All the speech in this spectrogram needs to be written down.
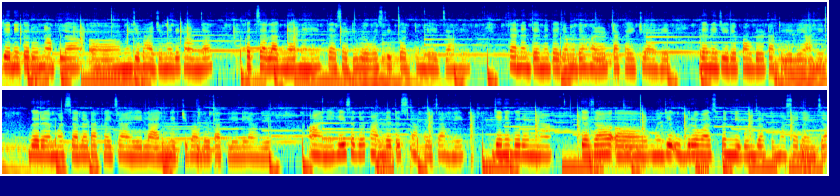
जेणेकरून आपला म्हणजे भाजीमध्ये कांदा कच्चा लागणार नाही त्यासाठी व्यवस्थित परतून घ्यायचा आहे. त्यानंतरनं त्याच्यामध्ये हळद टाकायची आहे धने जिरे पावडर टाकलेले आहे. गरम मसाला टाकायचा आहे लाल मिरची पावडर टाकलेली आहे. आणि हे सगळं कांद्यातच टाकायचं आहे जेणेकरून ना त्याचा म्हणजे उग्रवास पण निघून जातो मसाल्यांचा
